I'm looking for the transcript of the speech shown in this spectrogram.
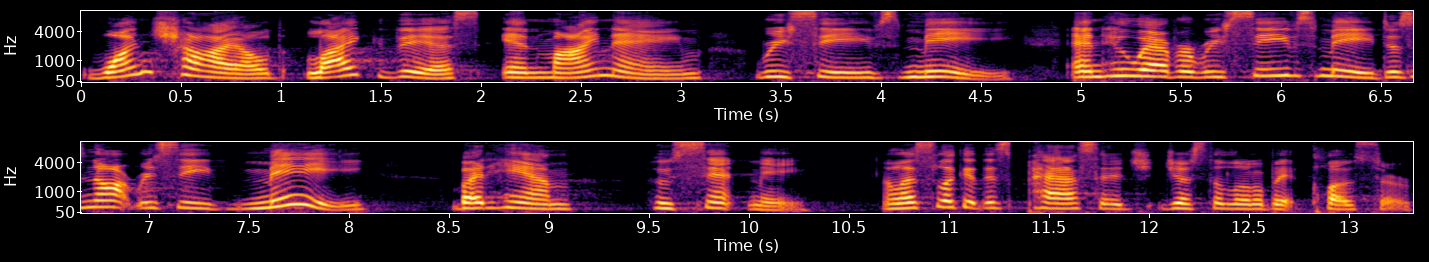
one child like this in my name receives me, and whoever receives me does not receive me, but him who sent me. Now let's look at this passage just a little bit closer.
